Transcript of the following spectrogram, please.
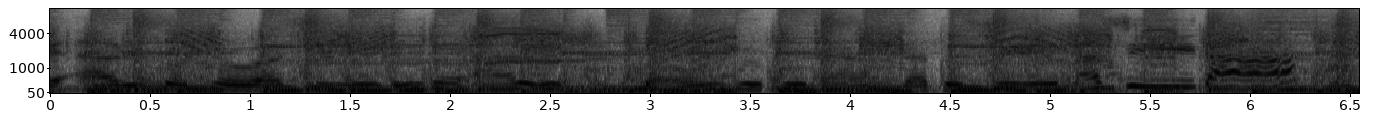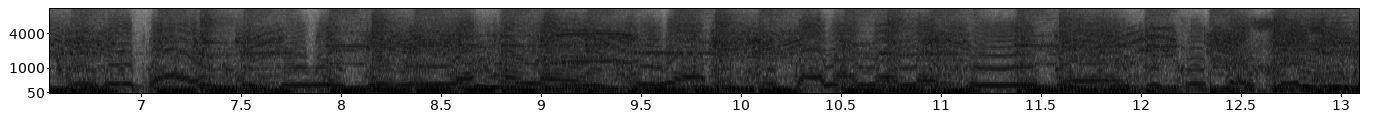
であることは自由であり。幸福なんだと知りました僕の大好きをするは腹をくれくだらななくて僕と死んだ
